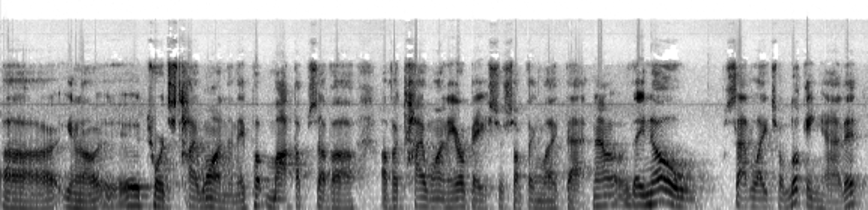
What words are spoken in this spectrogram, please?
uh, you know, towards Taiwan. And they put mock ups of a, of a Taiwan air base or something like that. Now, they know satellites are looking at it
